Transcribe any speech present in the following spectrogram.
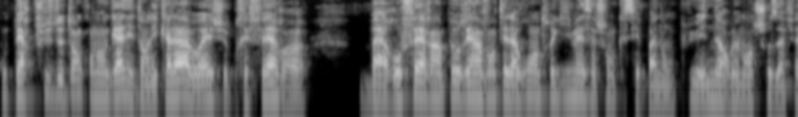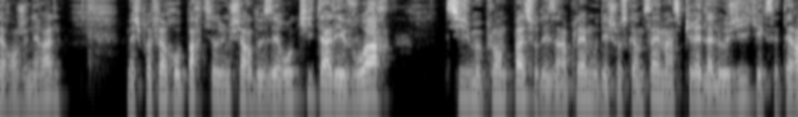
on perd plus de temps qu'on en gagne, et dans les cas-là, ouais, je préfère euh, bah, refaire un peu, réinventer la roue, entre guillemets, sachant que c'est pas non plus énormément de choses à faire en général. Mais je préfère repartir d'une charte de zéro, quitte à aller voir si je me plante pas sur des implèmes ou des choses comme ça et m'inspirer de la logique, etc.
